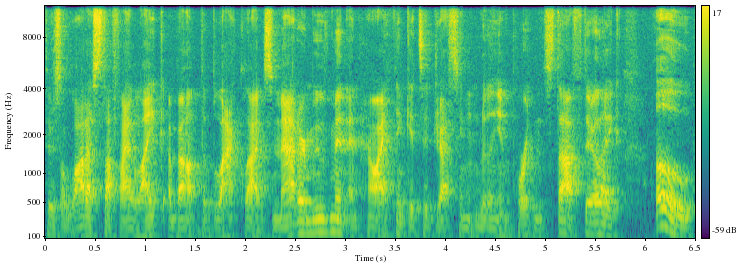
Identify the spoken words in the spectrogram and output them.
there's a lot of stuff I like about the Black Lives Matter movement and how I think it's addressing really important stuff, they're like, oh,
